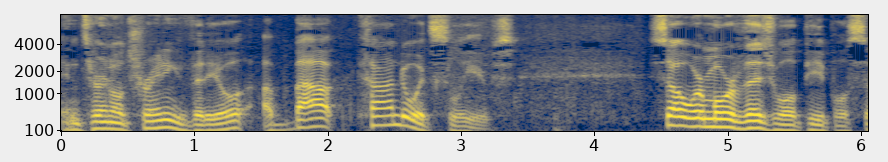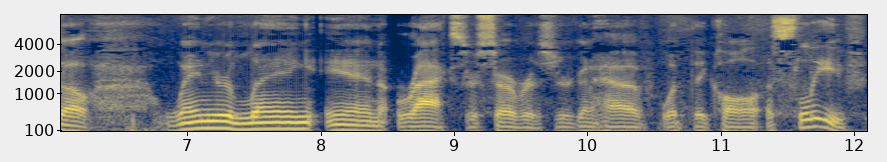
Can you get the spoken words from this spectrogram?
internal training video about conduit sleeves. So we're more visual people. So when you're laying in racks or servers, you're going to have what they call a sleeve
